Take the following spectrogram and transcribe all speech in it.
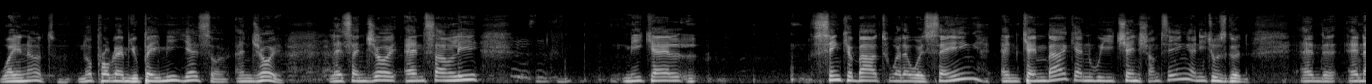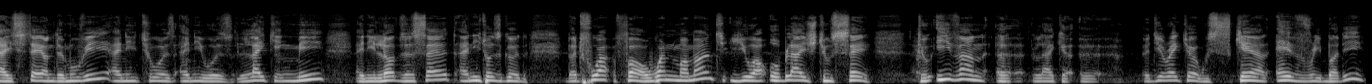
why not? No problem. You pay me? Yes enjoy. Let's enjoy. And suddenly Michael think about what I was saying and came back and we changed something and it was good. And uh, and I stay on the movie and it was and he was liking me and he loved the set and it was good. But for for one moment you are obliged to say to even uh, like a, a, a director who scared everybody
